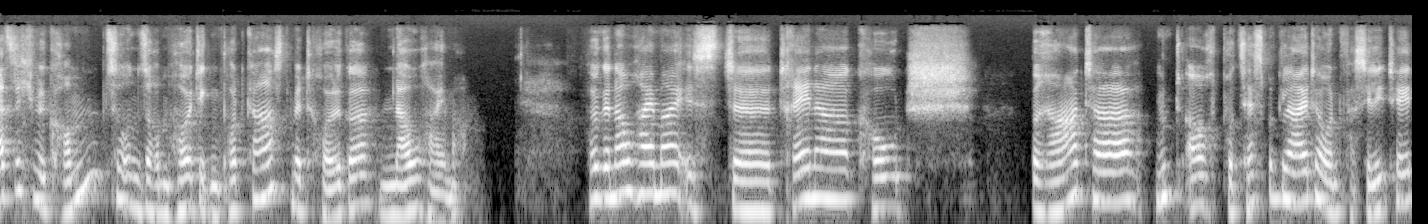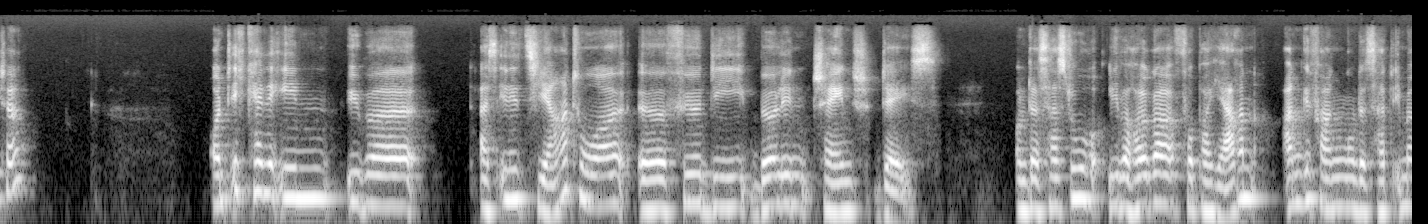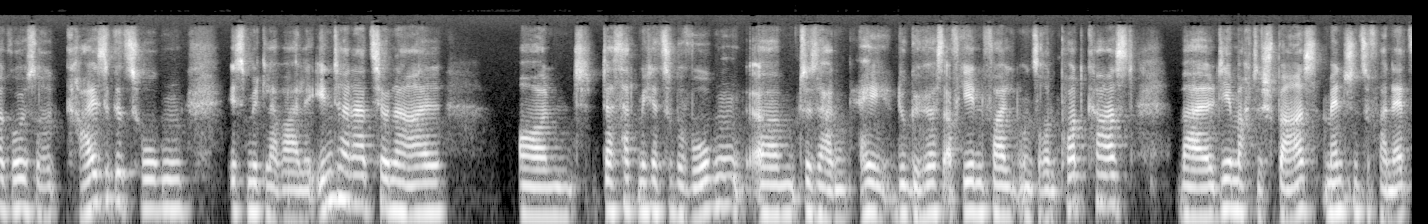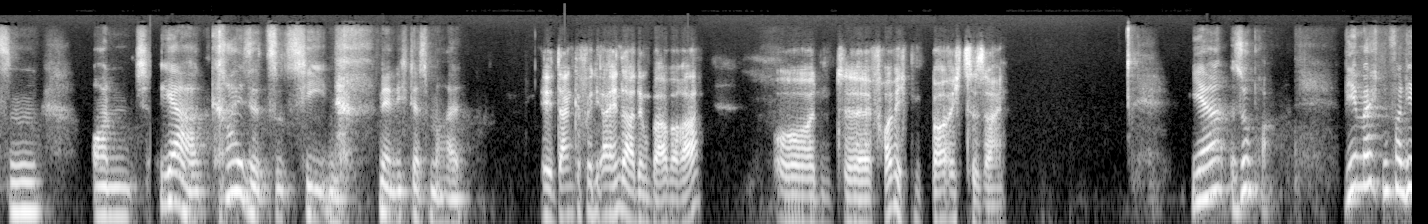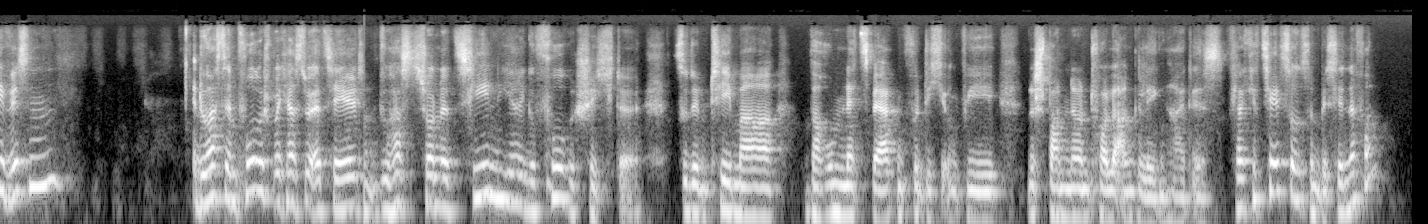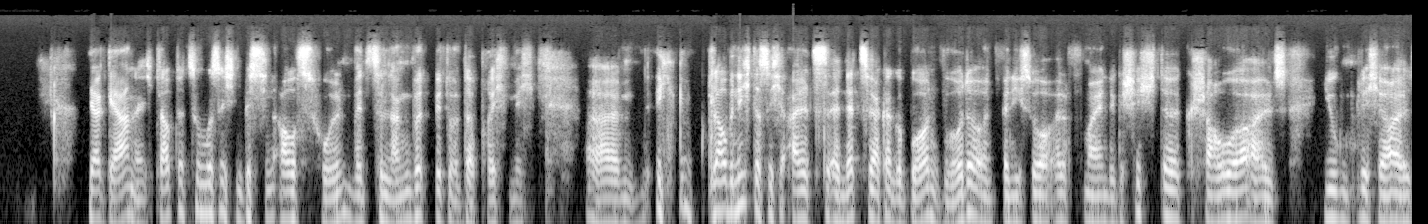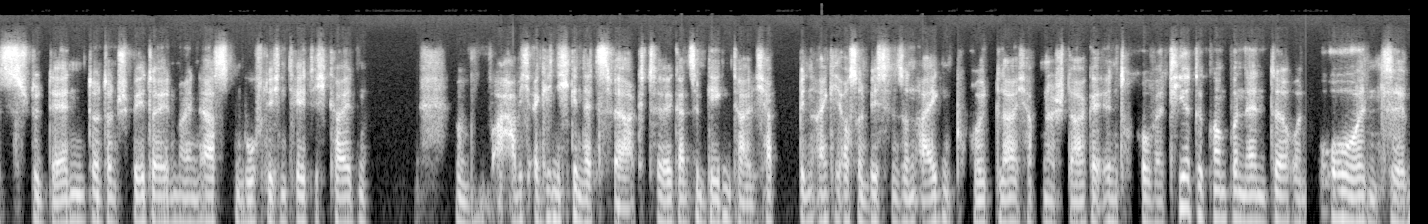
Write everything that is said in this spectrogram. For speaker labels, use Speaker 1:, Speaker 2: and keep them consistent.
Speaker 1: Herzlich willkommen zu unserem heutigen Podcast mit Holger Nauheimer. Holger Nauheimer ist äh, Trainer, Coach, Berater und auch Prozessbegleiter und Facilitator. Und ich kenne ihn über als Initiator äh, für die Berlin Change Days. Und das hast du, lieber Holger, vor ein paar Jahren angefangen und es hat immer größere Kreise gezogen, ist mittlerweile international. Und das hat mich dazu bewogen, ähm, zu sagen, hey, du gehörst auf jeden Fall in unseren Podcast, weil dir macht es Spaß, Menschen zu vernetzen und ja, Kreise zu ziehen, nenne ich das mal.
Speaker 2: Äh, danke für die Einladung, Barbara. Und äh, freue mich, bei euch zu sein.
Speaker 1: Ja, super. Wir möchten von dir wissen, du hast im Vorgespräch hast du erzählt, du hast schon eine zehnjährige Vorgeschichte zu dem Thema, warum Netzwerken für dich irgendwie eine spannende und tolle Angelegenheit ist. Vielleicht erzählst du uns ein bisschen davon?
Speaker 2: Ja, gerne. Ich glaube, dazu muss ich ein bisschen ausholen. Wenn es zu lang wird, bitte unterbrich mich. Ähm, ich glaube nicht, dass ich als äh, Netzwerker geboren wurde. Und wenn ich so auf meine Geschichte schaue, als Jugendlicher, als Student und dann später in meinen ersten beruflichen Tätigkeiten, habe ich eigentlich nicht genetzwerkt. Äh, ganz im Gegenteil. Ich habe bin eigentlich auch so ein bisschen so ein Eigenbrötler. Ich habe eine starke introvertierte Komponente und, und äh,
